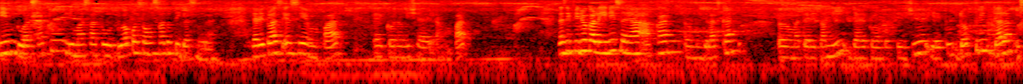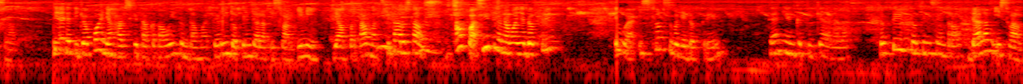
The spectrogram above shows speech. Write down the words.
NIM 215120139 dari kelas SC 4 Ekonomi Syariah 4. Dan di video kali ini saya akan uh, menjelaskan uh, materi kami dari kelompok 7 yaitu doktrin dalam Islam. Jadi ada tiga poin yang harus kita ketahui tentang materi doktrin dalam Islam ini. Yang pertama, kita harus tahu apa sih itu namanya doktrin. Dua, Islam sebagai doktrin. Dan yang ketiga adalah doktrin-doktrin sentral dalam Islam.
